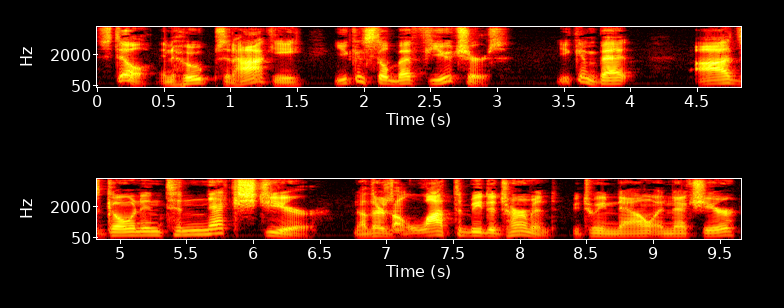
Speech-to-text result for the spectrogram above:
still in hoops and hockey, you can still bet futures. You can bet odds going into next year. Now, there's a lot to be determined between now and next year,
